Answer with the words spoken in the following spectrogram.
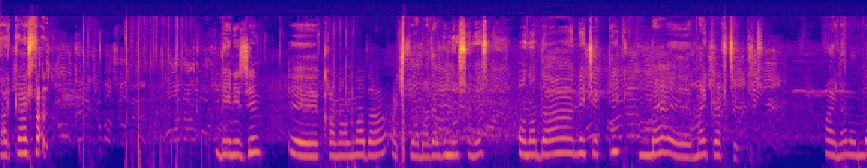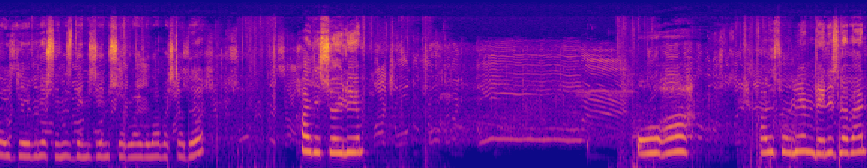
Arkadaşlar. Deniz'in e, kanalına da açıklamada bulursunuz. Ona da ne çektik? E, Minecraft çektik. Aynen onu da izleyebilirsiniz. Deniz yeni Survival'a başladı. Hadi söyleyeyim. Oha. Hadi söyleyeyim Deniz'le ben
